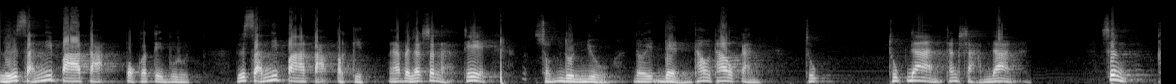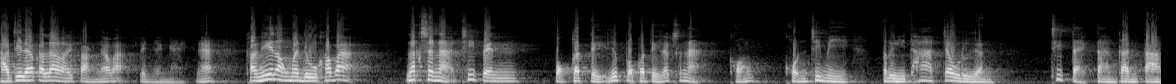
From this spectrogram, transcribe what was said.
หรือสันนิปาตะปกติบุรุษ หรือสันนิปาตะปกิจนะเป็นลักษณะที่สมดุลอยู่โดยเด่นเท่าๆกันทุกทุกด้านทั้ง 3 ด้าน ซึ่ง คราวที่แล้วก็เล่าให้ฟังแล้วว่าเป็นยังไงนะคราวนี้ลองมาดูครับว่าลักษณะที่เป็นปกติหรือปกติลักษณะของคนที่มีตรีธาตุเจ้าเรือน ที่แตกต่างกันตาม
